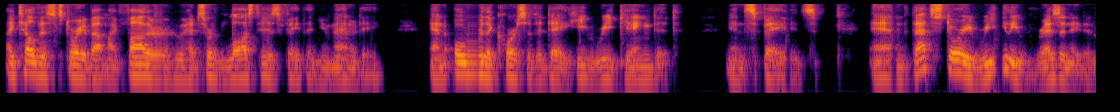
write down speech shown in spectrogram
I tell this story about my father who had sort of lost his faith in humanity. And over the course of the day, he regained it in spades. And that story really resonated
